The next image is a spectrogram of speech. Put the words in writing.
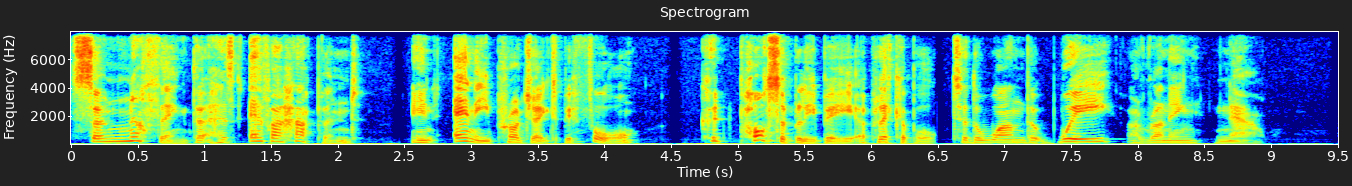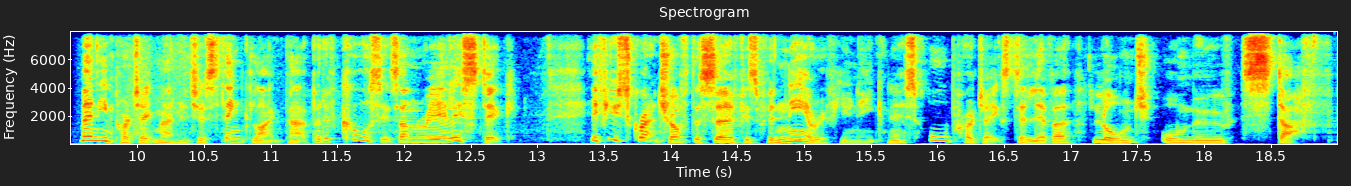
So nothing that has ever happened in any project before could possibly be applicable to the one that we are running now. Many project managers think like that, but of course it's unrealistic. If you scratch off the surface veneer of uniqueness, all projects deliver, launch or move stuff.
